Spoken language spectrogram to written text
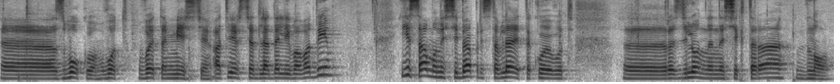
э, сбоку, вот в этом месте, отверстие для долива воды. И сам он из себя представляет такое вот э, разделенное на сектора дно.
